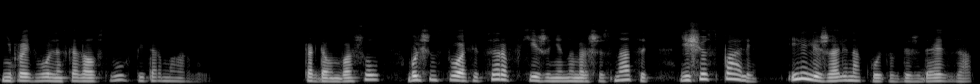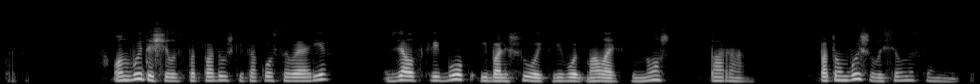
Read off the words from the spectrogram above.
непроизвольно сказал вслух Питер Марлоу. Когда он вошел, большинство офицеров в хижине номер 16 еще спали или лежали на койках, дожидаясь завтрака. Он вытащил из-под подушки кокосовый орех, взял скребок и большой кривой малайский нож, паранг. Потом вышел и сел на скамейку.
